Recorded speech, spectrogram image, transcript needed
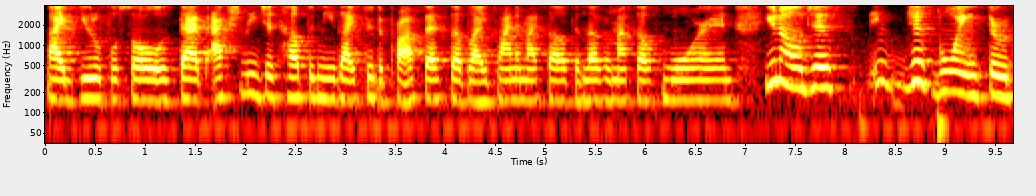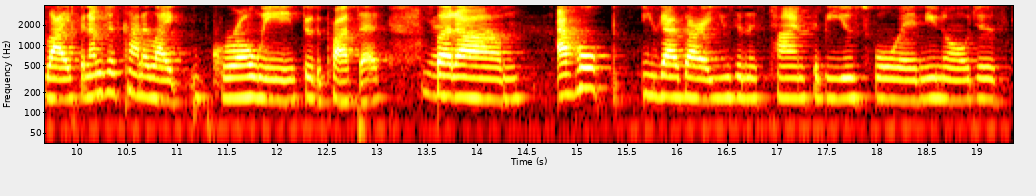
like beautiful souls that's actually just helping me like through the process of like finding myself and loving myself more and you know just just going through life and I'm just kind of like growing through the process yes. but um I hope you guys are using this time to be useful and you know just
